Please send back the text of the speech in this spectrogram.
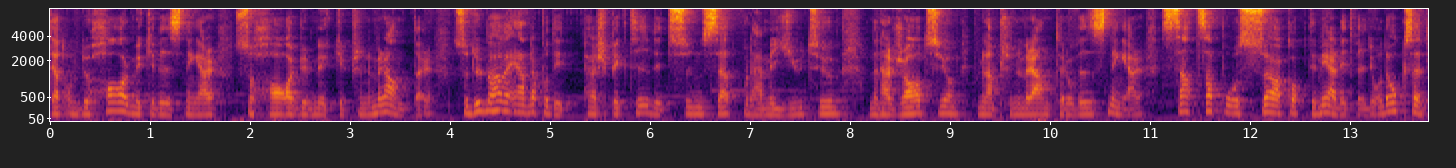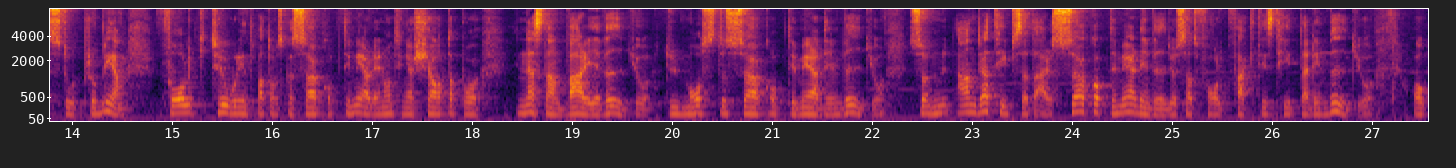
Det är att om du har mycket visningar så har du mycket prenumeranter. Så du behöver ändra på ditt perspektiv, ditt synsätt på det här med YouTube, den här ration mellan prenumeranter och visningar. Satsa på att sökoptimera ditt video och det är också ett stort problem. Folk tror inte på att de ska sökoptimera. Det är någonting jag tjatar på nästan varje video. Du måste sökoptimera din video. Så andra tipset är sökoptimera din video så att folk faktiskt hittar din video. Och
